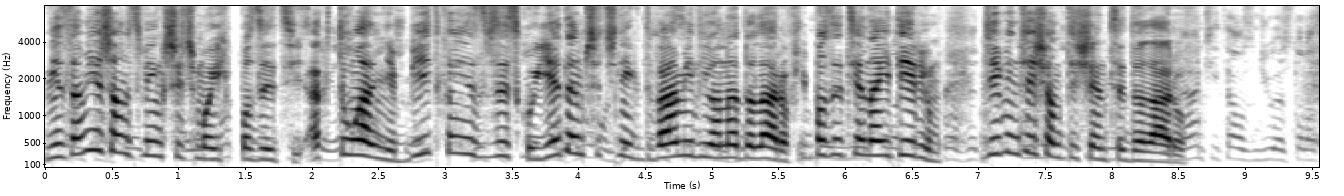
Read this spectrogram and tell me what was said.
Nie zamierzam zwiększyć moich pozycji. Aktualnie Bitcoin jest w zysku 1,2 miliona dolarów i pozycja na Ethereum 90 tysięcy dolarów. 90,000 US dollars.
